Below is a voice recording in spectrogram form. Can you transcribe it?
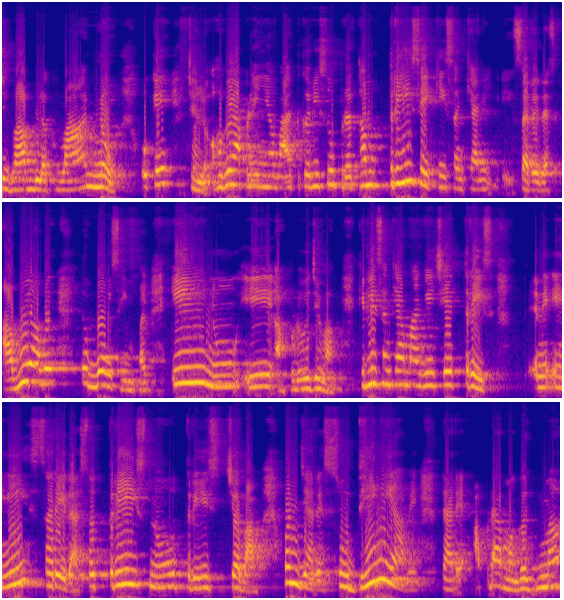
જવાબ લખવાનો. ઓકે? ચલો, હવે આપણે અહીંયા વાત કરીશું. પ્રથમ ત્રીસ એકી સંખ્યાની. સરેરાશ આવું આવે તો બહુ સિમ્પલ. એનો એ આપણો જવાબ. કેટલી સંખ્યા માંગી છે? ત્રીસ. અને એની સરેરાશ, તો ત્રીસ નો ત્રીસ જવાબ. પણ જ્યારે સુધીની આવે, ત્યારે આપણા મગજમાં,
